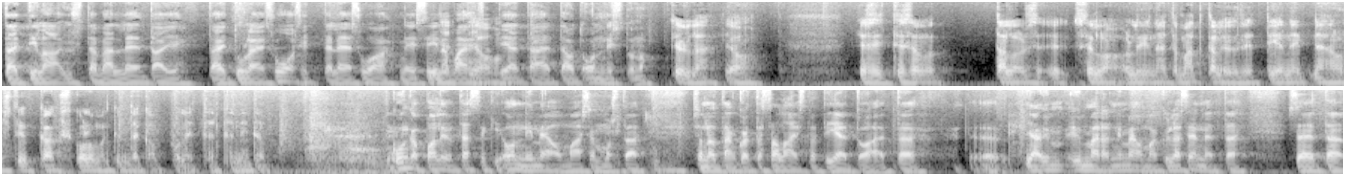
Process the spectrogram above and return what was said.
tai tilaa ystävälleen tai, tai tulee suosittelee sua, niin siinä No, vaiheessa joo. tietää, että oot onnistunut. Kyllä, joo. Ja sitten silloin, talo, silloin oli näitä matkailuyrittäjiä, niin nehän osti 2-30 kappaletta, että niitä... Kuinka paljon tässäkin on nimenomaan semmoista, sanotaanko, että salaista tietoa, että ja ym- ymmärrän nimenomaan kyllä sen, että se, että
